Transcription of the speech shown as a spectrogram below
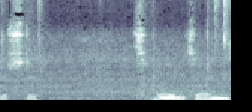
Just a tiny, tiny.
